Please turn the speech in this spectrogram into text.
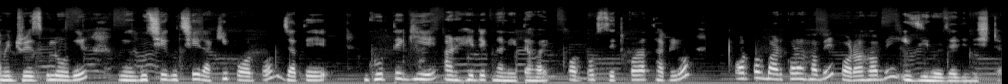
আমি ড্রেসগুলো ওদের গুছিয়ে গুছিয়ে রাখি পরপর যাতে ঘুরতে গিয়ে আর হেডেক না নিতে হয়। পরপর সেট করা থাকলেও পরপর বার করা হবে, পরা হবে ইজি হয়ে যায় জিনিসটা।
